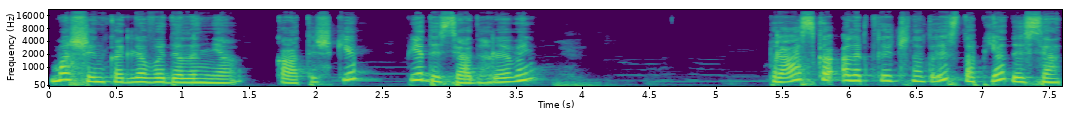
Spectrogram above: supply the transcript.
Машинка для видалення катишків 50 гривень. Праска електрична 350.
